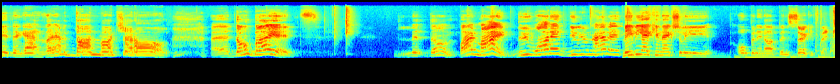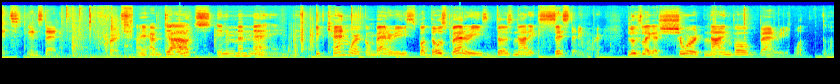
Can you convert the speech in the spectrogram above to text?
Anything else. I haven't done much at all. Uh, don't buy it. L- don't buy mine. Do you want it? You can have it. Maybe I can actually open it up and circuit bend it instead. First, I have doubts in my mind. It can work on batteries, but those batteries does not exist anymore. It looks like a short 9 volt battery. What the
